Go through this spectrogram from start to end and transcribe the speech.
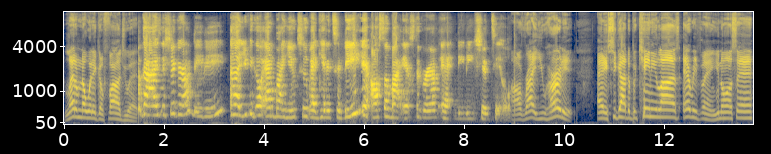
Let them know where they can find you at. Guys, it's your girl Dee Uh, you can go at my YouTube at Get It To Be and also my Instagram at Dee Chantel. All right, you heard it. Hey, she got the bikini lines, everything. You know what I'm saying?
